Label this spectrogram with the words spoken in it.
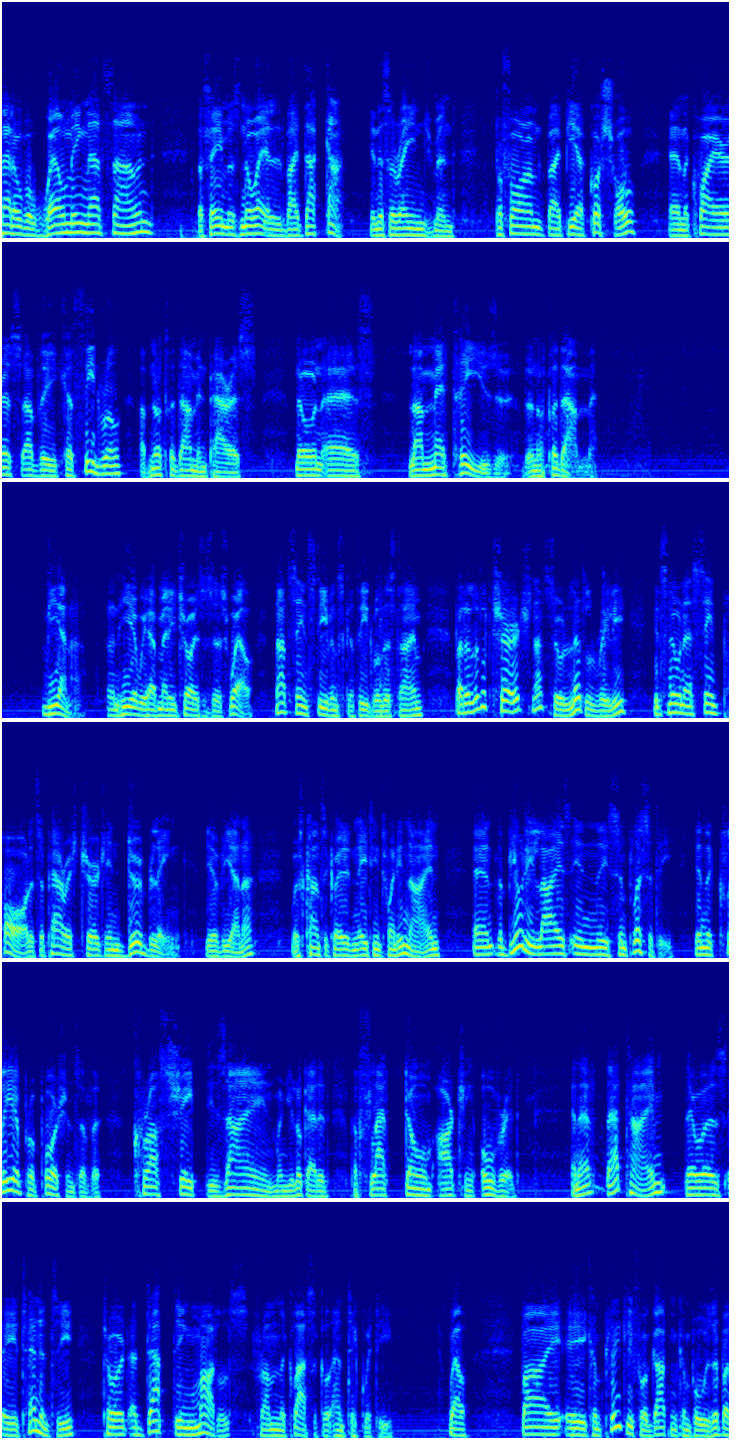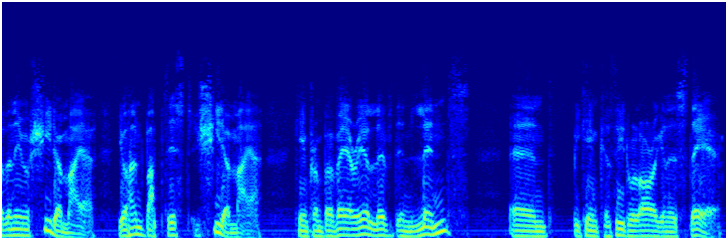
That overwhelming, that sound? The famous Noël by Daquin in this arrangement, performed by Pierre Cochereau and the choirs of the Cathedral of Notre Dame in Paris, known as La Maîtrise de Notre Dame. Vienna, and here we have many choices as well. Not St. Stephen's Cathedral this time, but a little church, not so little really. It's known as St. Paul. It's a parish church in Döbling, near Vienna. Was consecrated in 1829, and the beauty lies in the simplicity, in the clear proportions of the cross-shaped design when you look at it, the flat dome arching over it. And at that time, there was a tendency toward adapting models from the classical antiquity. Well, by a completely forgotten composer by the name of Schiedermayr, Johann Baptist Schiedermayr, came from Bavaria, lived in Linz, and became cathedral organist there.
